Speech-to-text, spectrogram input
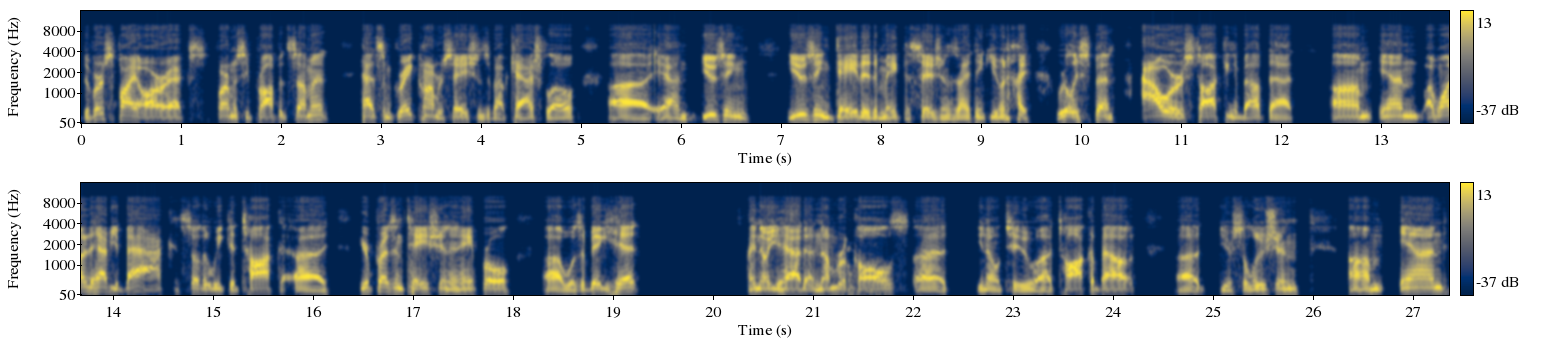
Diversify RX Pharmacy Profit Summit. Had some great conversations about cash flow uh, and using using data to make decisions. I think you and I really spent hours talking about that. Um, and I wanted to have you back so that we could talk. Uh, your presentation in April uh, was a big hit. I know you had a number of calls, uh, you know, to uh, talk about uh, your solution. Um, and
